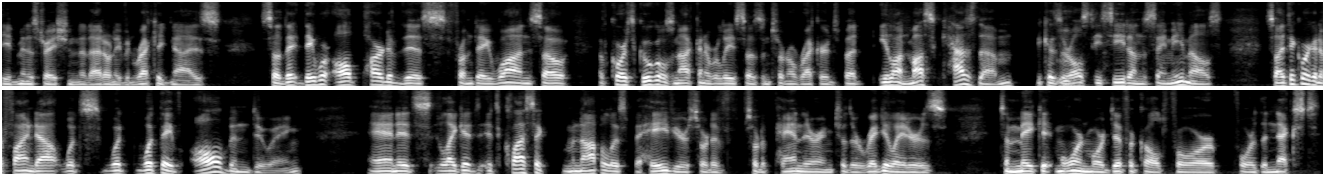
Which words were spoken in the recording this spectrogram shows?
the administration that I don't even recognize. So they, they were all part of this from day one. So of course, Google's not going to release those internal records, but Elon Musk has them because they're mm-hmm. all CC'd on the same emails. So I think we're going to find out what's what what they've all been doing and it's like it, it's classic monopolist behavior sort of sort of pandering to the regulators to make it more and more difficult for for the next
